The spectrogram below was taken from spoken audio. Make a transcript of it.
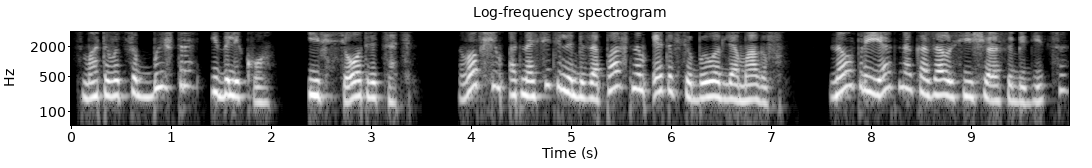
сматываться быстро и далеко. И все отрицать. В общем, относительно безопасным это все было для магов. Но приятно оказалось еще раз убедиться,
